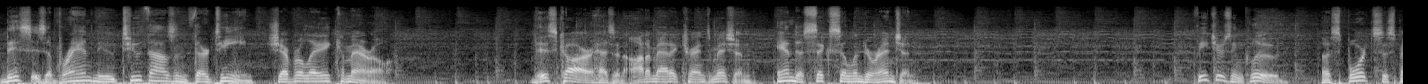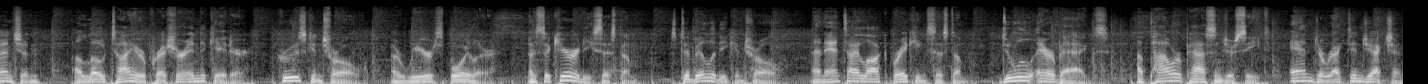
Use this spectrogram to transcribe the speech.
This is a brand new 2013 Chevrolet Camaro. This car has an automatic transmission and a six-cylinder engine. Features include a sports suspension, a low tire pressure indicator, cruise control, a rear spoiler, a security system, stability control, an anti-lock braking system, dual airbags, a power passenger seat, and direct injection.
